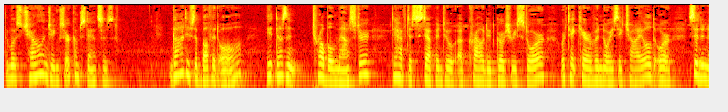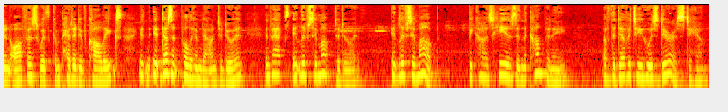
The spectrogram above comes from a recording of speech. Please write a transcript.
the most challenging circumstances, God is above it all. It doesn't trouble Master to have to step into a crowded grocery store or take care of a noisy child or sit in an office with competitive colleagues. It, it doesn't pull him down to do it. In fact, it lifts him up to do it. It lifts him up because he is in the company of the devotee who is dearest to him,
